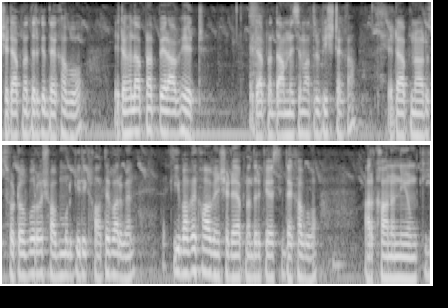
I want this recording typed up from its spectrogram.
সেটা আপনাদেরকে দেখাবো। এটা হলো আপনার প্যারাভেট এটা আপনার দাম নিয়েছে মাত্র বিশ টাকা। এটা আপনার ছোট, বড় সব মুরগিরই খাওয়াতে পারবেন। কীভাবে খাওয়াবেন সেটাই আপনাদেরকে আজকে দেখাবো। আর খাওয়ানোর নিয়ম কি?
